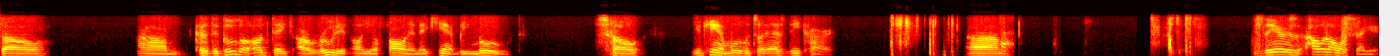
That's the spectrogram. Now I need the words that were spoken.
So because um, the Google updates are rooted on your phone and they can't be moved. So you can't move them to an SD card. Um, there's hold on one second.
